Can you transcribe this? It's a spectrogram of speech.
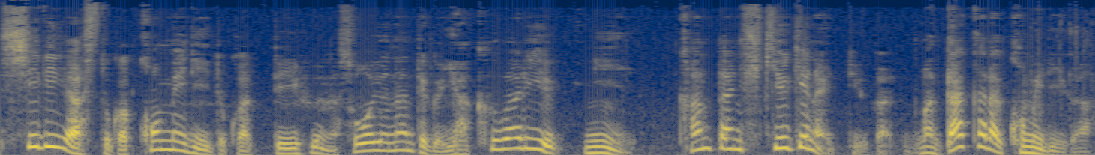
シリアスとかコメディとかっていう風な、そういうなんていうか役割に簡単に引き受けないっていうか、まあだからコメディが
